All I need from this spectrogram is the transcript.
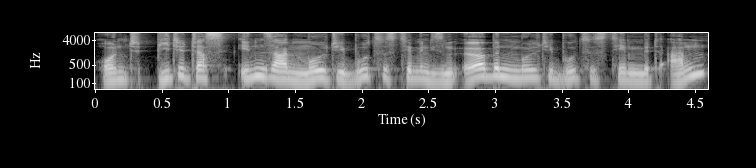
und bietet das in seinem Multi-Boot-System, in diesem Urban Multi-Boot-System mit an,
